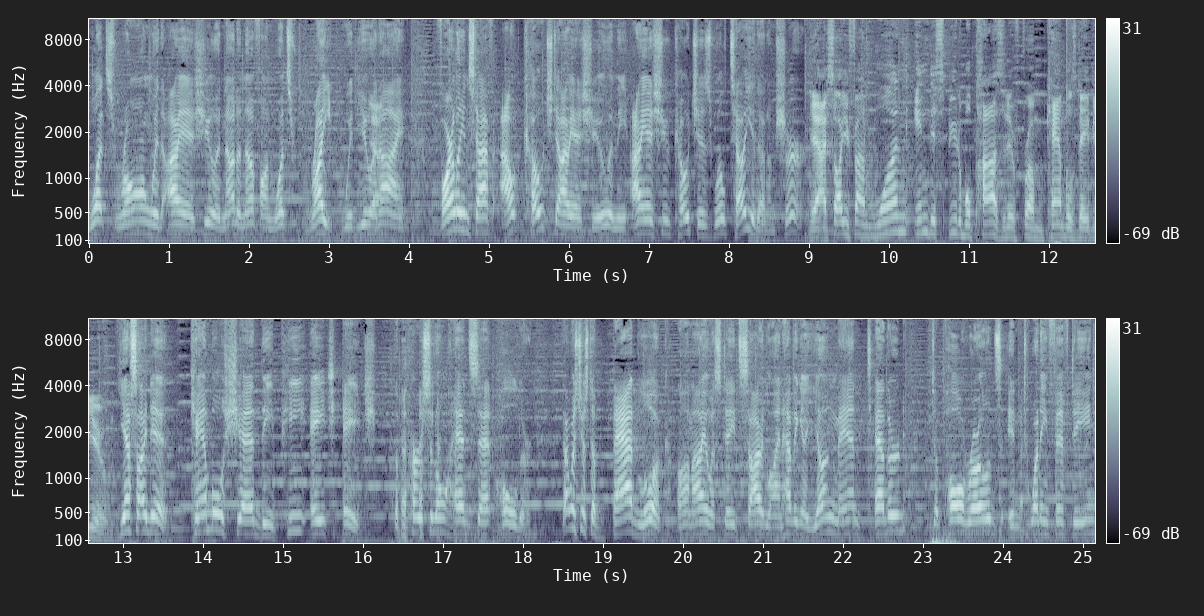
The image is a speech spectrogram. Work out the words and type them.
what's wrong with ISU and not enough on what's right with UNI. Farley and staff outcoached ISU, and the ISU coaches will tell you that, I'm sure. Yeah, I saw you found one indisputable positive from Campbell's debut. Yes, I did. Campbell shed the PHH, the personal headset holder. That was just a bad look on Iowa State's sideline, having a young man tethered to Paul Rhoads in 2015.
